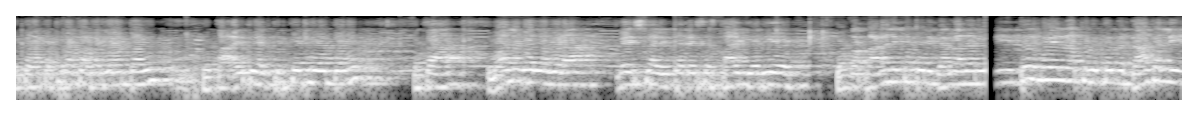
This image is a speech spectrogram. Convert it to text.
ఇక ఒక ప్రో కబడ్డీలో ఉంటారు ఒక ఐపీఎల్ క్రికెట్లో ఉంటారు ఒక వాలీబాల్లో కూడా నేషనల్ ఇంటర్నేషనల్ స్థాయికి ఎదిగే ఒక ప్రణాళికతో గంగాధర్ ఇద్దరు పోయినప్పుడు కొంత దాతల్ని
